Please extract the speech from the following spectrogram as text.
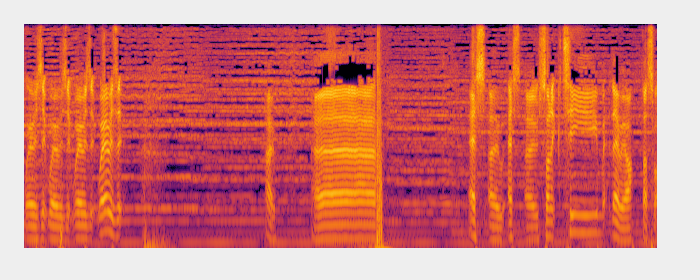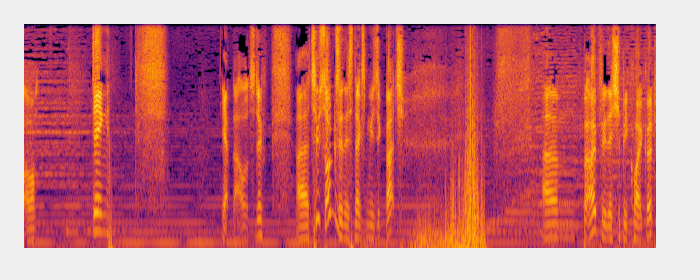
Where is it? Where is it? Where is it? Where is it? Oh. Uh. S O S O Sonic Team. There we are. That's what I want. Ding. Yep, that ought to do. Uh, two songs in this next music batch. Um, but hopefully this should be quite good.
